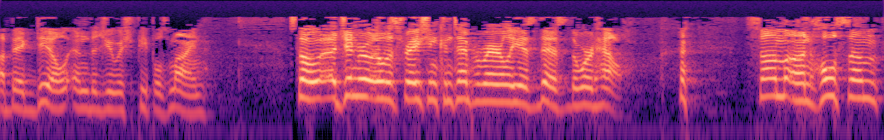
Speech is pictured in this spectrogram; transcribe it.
a big deal in the Jewish people's mind. So a general illustration contemporarily is this, the word hell. Some unwholesome,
